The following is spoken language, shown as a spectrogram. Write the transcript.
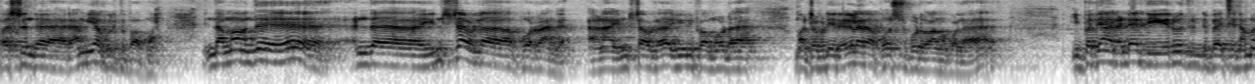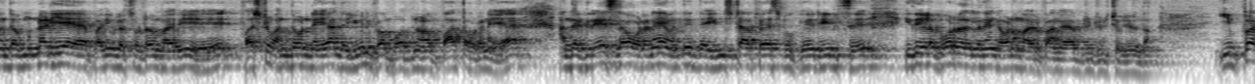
ஃபஸ்ட்டு இந்த ரம்யா குறித்து பார்ப்போம். இந்த அம்மா வந்து இந்த இன்ஸ்டாவில் போடுறாங்க. ஆனால் இன்ஸ்டாவில் யூனிஃபார்மோட மற்றபடி ரெகுலராக போஸ்ட் போடுவாங்க போல். இப்போ தான் ரெண்டாயிரத்தி இருபத்தி ரெண்டு பேட்ச் நம்ம இந்த முன்னாடியே பதிவில் சொல்கிற மாதிரி ஃபஸ்ட்டு வந்த அந்த யூனிஃபார்ம் போட்டு பார்த்த உடனே அந்த கிரேஸில் உடனே வந்து இந்த இன்ஸ்டா ஃபேஸ்புக்கு ரீல்ஸு இதுகளை போடுறதுல தான் கவனமாக இருப்பாங்க அப்படின்னு சொல்லி சொல்லியிருந்தோம். இப்போ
